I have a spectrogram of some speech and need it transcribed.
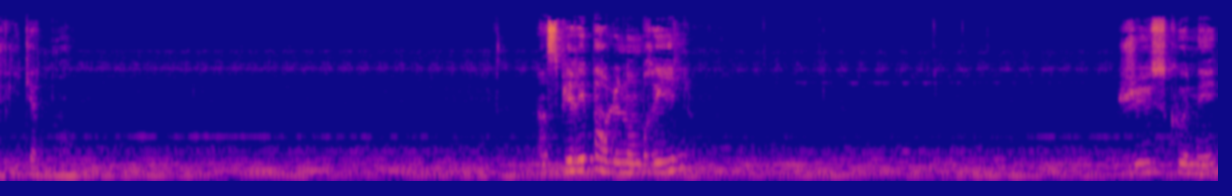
délicatement. Inspirez par le nombril jusqu'au nez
